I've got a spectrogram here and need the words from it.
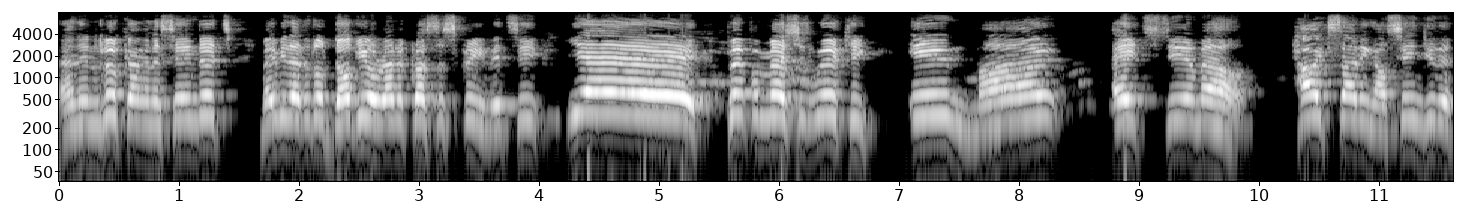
And then look, I'm going to send it. Maybe that little doggy will run across the screen. Let's see. Yay! Purple Mash is working in my HTML. How exciting. I'll send you the,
